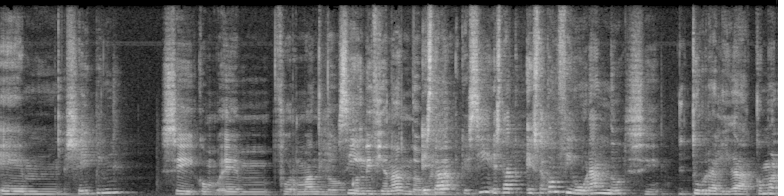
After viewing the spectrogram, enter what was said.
em, shaping. Sí, como, em, formando, Sí, condicionando. Está, que sí, está, está configurando Sí, tu realidad, como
